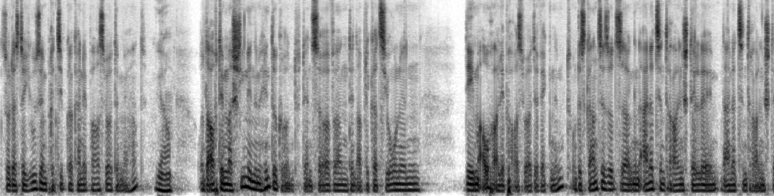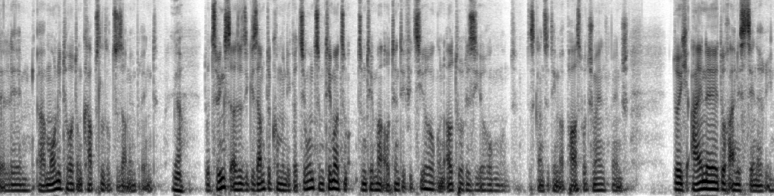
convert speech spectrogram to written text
sodass der User im Prinzip gar keine Passwörter mehr hat. Ja. Und auch den Maschinen im Hintergrund, den Servern, den Applikationen, dem auch alle Passwörter wegnimmt und das Ganze sozusagen in einer zentralen Stelle, in einer zentralen Stelle äh, monitort und kapselt und zusammenbringt. Ja. Du zwingst also die gesamte Kommunikation zum Thema, zum, zum Thema Authentifizierung und Autorisierung und das ganze Thema Passwortmanagement durch eine, durch eine Szenerie.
